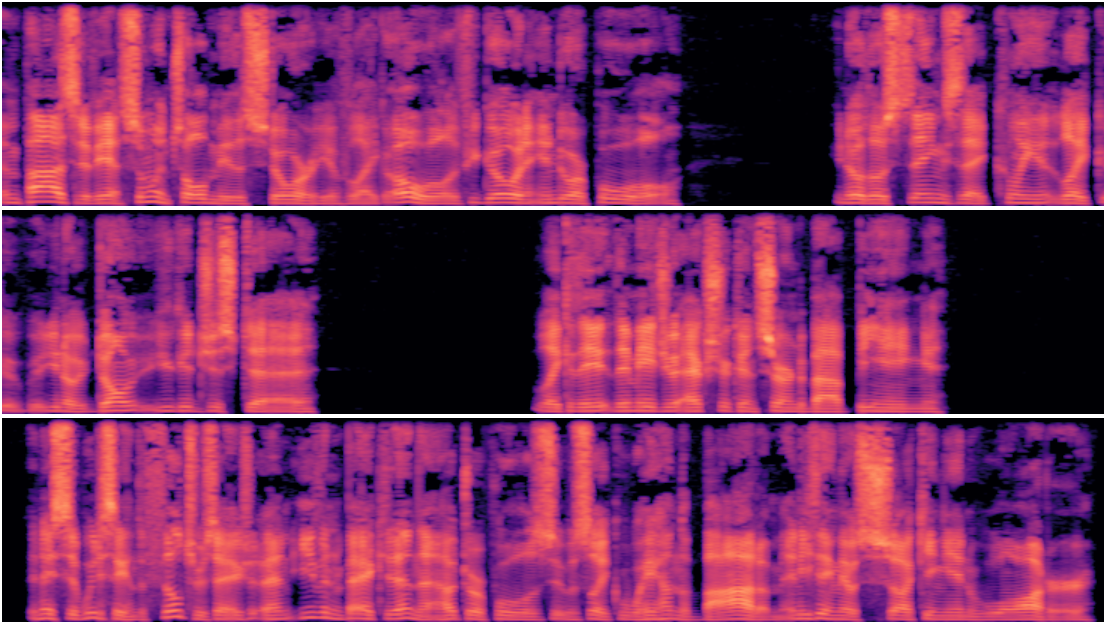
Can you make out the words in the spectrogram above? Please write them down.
I'm positive, yeah. Someone told me the story of like, oh well, if you go in an indoor pool, you know those things that clean, like you know, don't you could just uh, like they they made you extra concerned about being And I said, wait a second, the filters actually, and even back then, the outdoor pools, it was like way on the bottom. Anything that was sucking in water.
